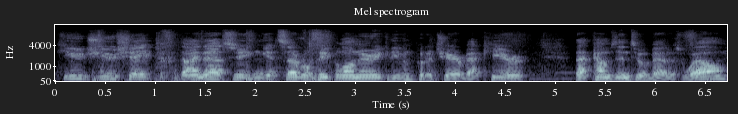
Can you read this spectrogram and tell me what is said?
Huge U-shaped dinette so you can get several people on there. You could even put a chair back here. That comes into a bed as well.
